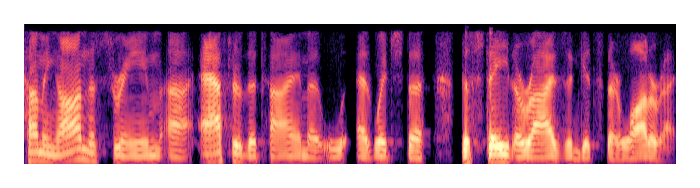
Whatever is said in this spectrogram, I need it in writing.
coming on the stream uh, after the time at, w- at which the the state arrives and gets their water rights.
